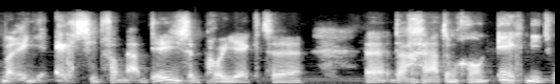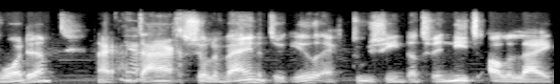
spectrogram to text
Waarin je echt ziet van, nou, deze projecten, eh dat gaat hem gewoon echt niet worden. Nou ja, Ja. daar zullen wij natuurlijk heel erg toezien dat we niet allerlei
